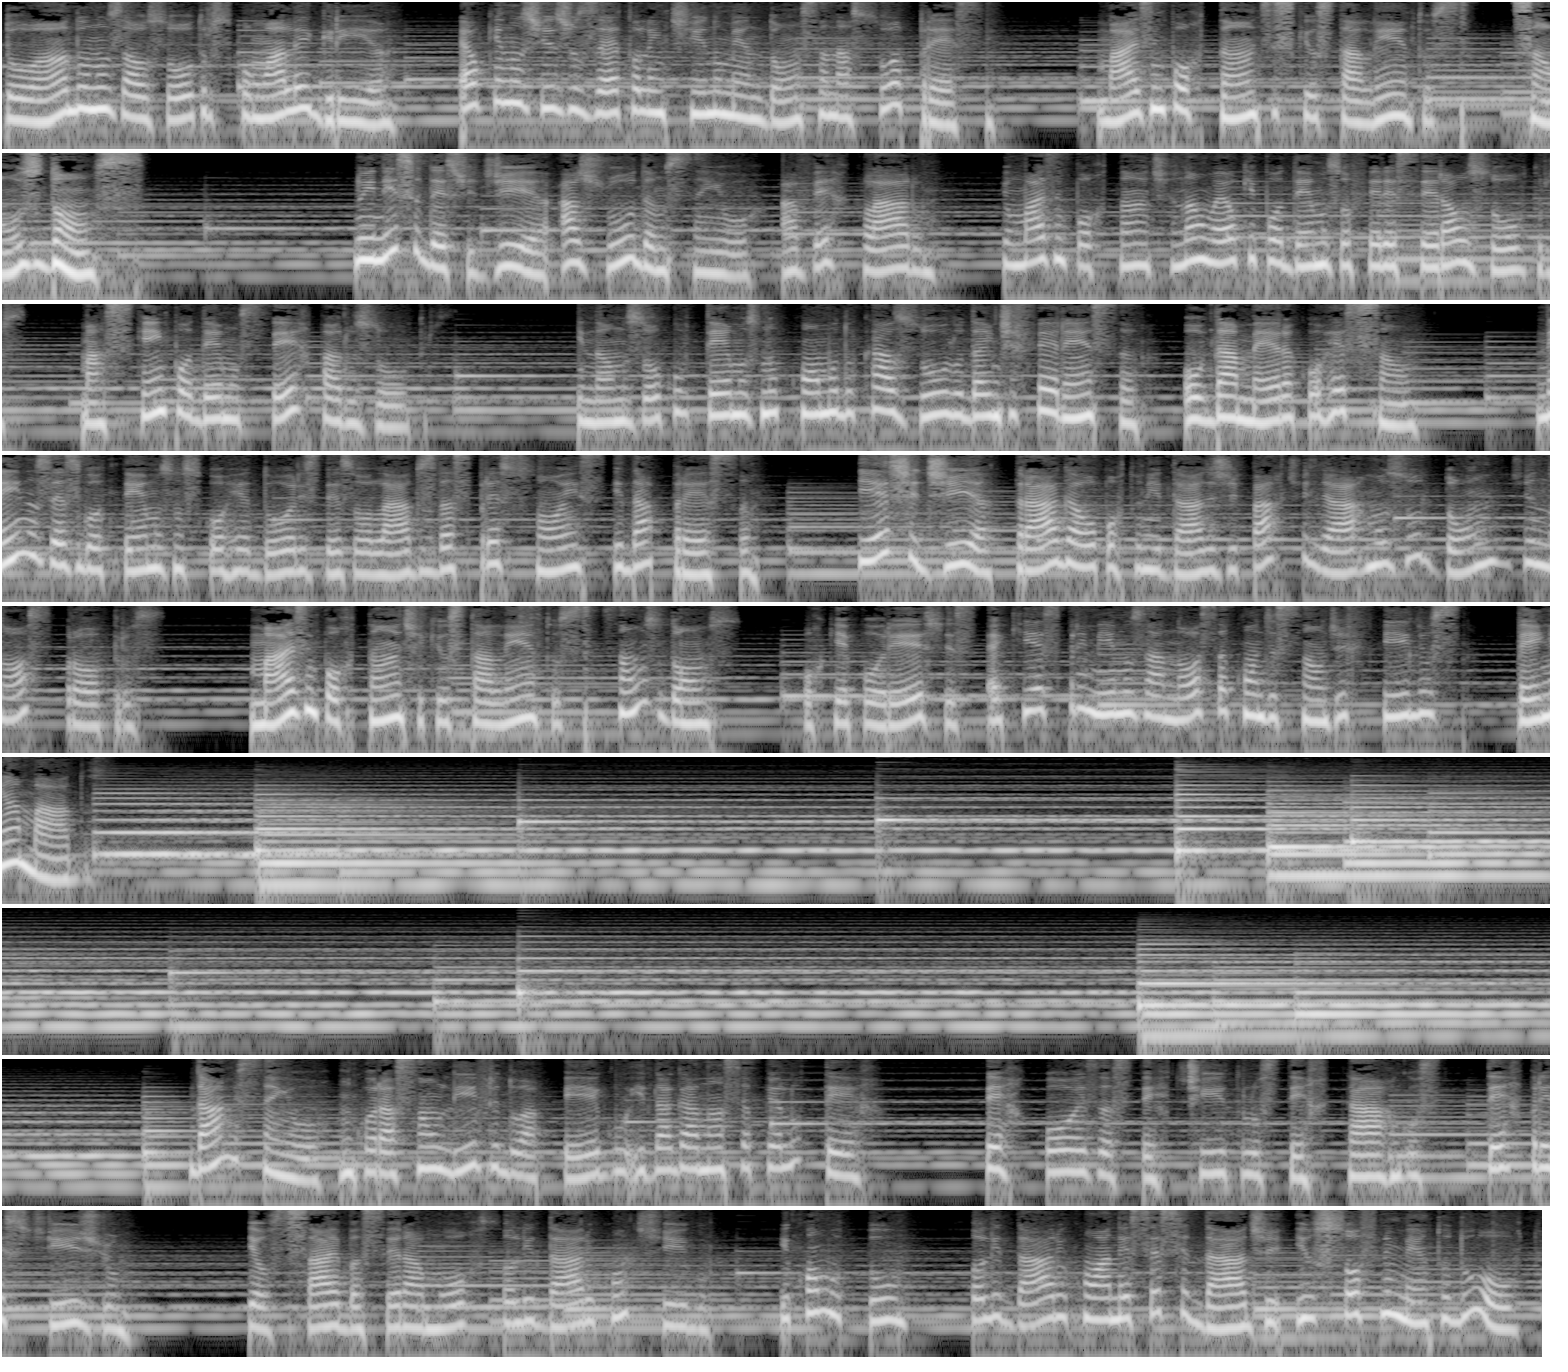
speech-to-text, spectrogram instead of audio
doando-nos aos outros com alegria. É o que nos diz José Tolentino Mendonça na sua prece. Mais importantes que os talentos são os dons. No início deste dia, ajuda-nos, Senhor, a ver claro que o mais importante não é o que podemos oferecer aos outros, mas quem podemos ser para os outros. E não nos ocultemos no cômodo casulo da indiferença ou da mera correção. Nem nos esgotemos nos corredores desolados das pressões e da pressa que este dia traga a oportunidade de partilharmos o dom de nós próprios. Mais importante que os talentos são os dons, porque por estes é que exprimimos a nossa condição de filhos bem coração livre do apego e da ganância pelo ter. Ter coisas, ter títulos, ter cargos, ter prestígio. Que eu saiba ser amor solidário contigo e, como tu, solidário com a necessidade e o sofrimento do outro.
